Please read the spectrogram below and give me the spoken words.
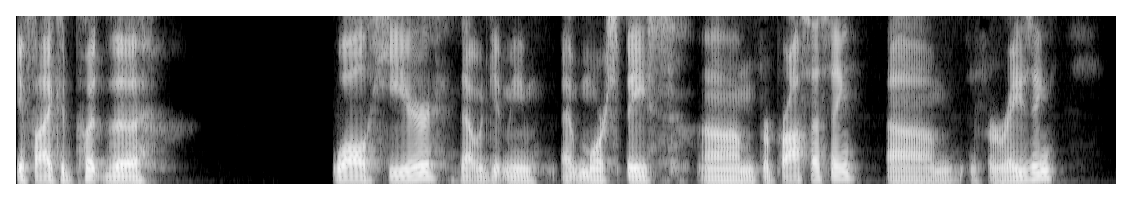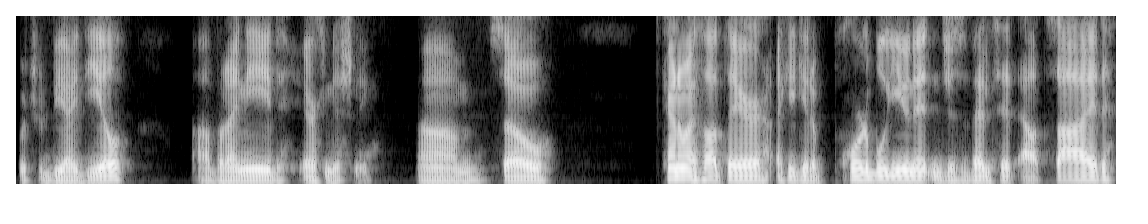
if I could put the wall here, that would get me more space um, for processing um, and for raising, which would be ideal. Uh, but I need air conditioning. Um, so it's kind of my thought there. I could get a portable unit and just vent it outside.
